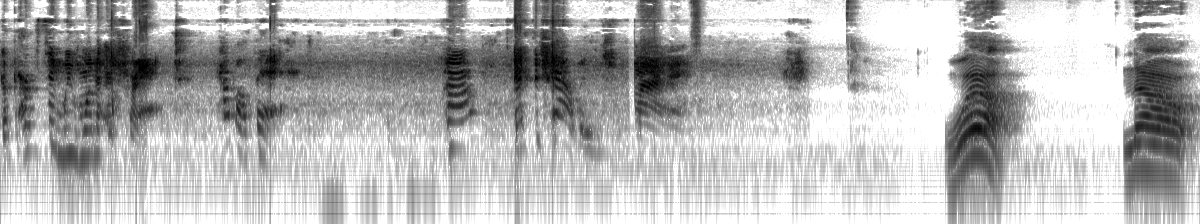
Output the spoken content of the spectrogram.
the person we want to attract. How about that? Huh? That's the challenge. Mine. Well, now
